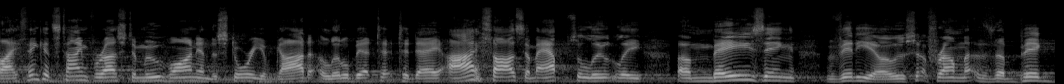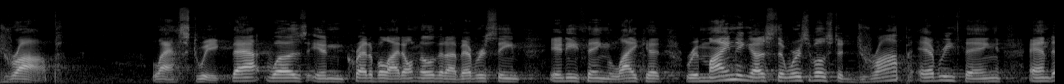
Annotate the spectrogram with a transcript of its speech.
I think it's time for us to move on in the story of God a little bit t- today. I saw some absolutely amazing videos from the big drop last week. That was incredible. I don't know that I've ever seen anything like it, reminding us that we're supposed to drop everything and,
